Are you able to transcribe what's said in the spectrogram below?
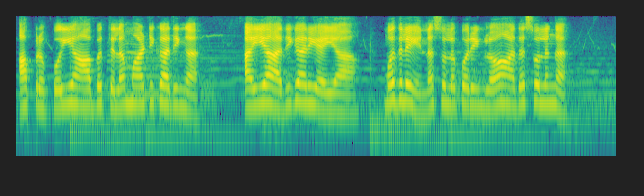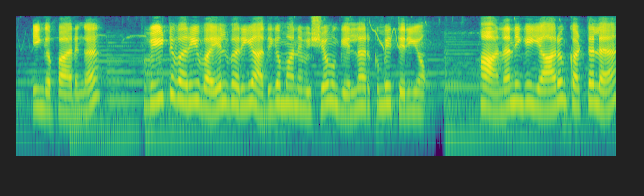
அப்புறம் போய் ஆபத்துல மாட்டிக்காதீங்க. ஐயா அதிகாரி ஐயா முதல்ல என்ன சொல்ல போறீங்களோ அதை சொல்லுங்க. இங்க பாருங்க. வீட்டு வரி வயல் வரி அதிகமான விஷயம் உங்க எல்லாருக்குமே தெரியும். ஆனா நீங்க யாரும் கட்டல.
